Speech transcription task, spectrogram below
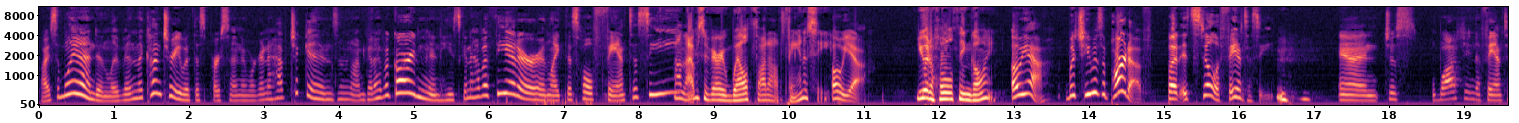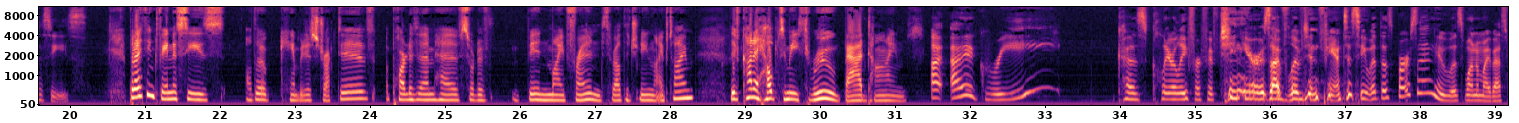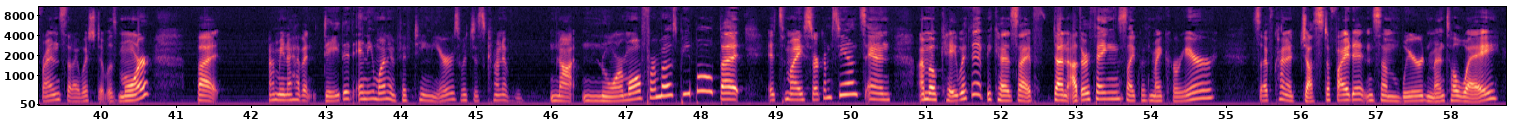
buy some land and live in the country with this person and we're going to have chickens and I'm going to have a garden and he's going to have a theater and like this whole fantasy. Well, that was a very well thought out fantasy. Oh, yeah. You had a whole thing going. Oh, yeah. Which he was a part of, but it's still a fantasy. Mhm. And just watching the fantasies. But I think fantasies, although can be destructive, a part of them have sort of been my friend throughout the Janine lifetime. They've kind of helped me through bad times. I, I agree because clearly for 15 years I've lived in fantasy with this person who was one of my best friends that I wished it was more. But I mean, I haven't dated anyone in 15 years, which is kind of not normal for most people, but it's my circumstance and I'm okay with it because I've done other things like with my career. So I've kind of justified it in some weird mental way.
